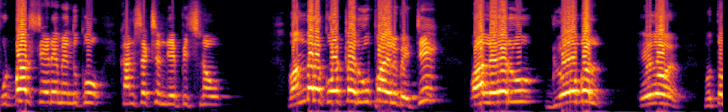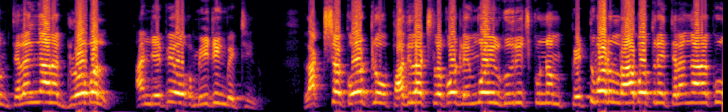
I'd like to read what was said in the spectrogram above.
ఫుట్బాల్ స్టేడియం ఎందుకు కన్స్ట్రక్షన్ చేపించినావు? వందల కోట్ల రూపాయలు పెట్టి వాళ్ళు ఎవరు గ్లోబల్ ఏదో మొత్తం తెలంగాణ గ్లోబల్ అని చెప్పి ఒక మీటింగ్ పెట్టిండు. లక్ష కోట్లు పది లక్షల కోట్లు ఎంఓయూలు కుదిరించుకున్నాం. పెట్టుబడులు రాబోతున్నాయి తెలంగాణకు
